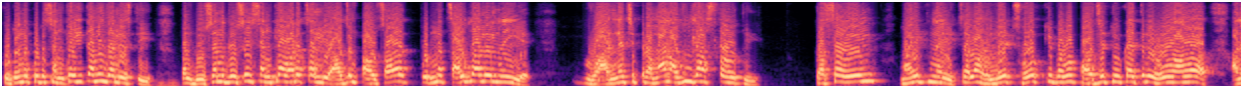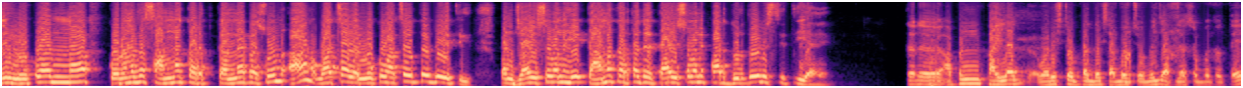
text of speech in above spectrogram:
कुठे ना कुठे संख्या ही कमी झाली असती. पण दिवसानुदिवस ही संख्या वाढत चालली आहे. अजून पावसाळा पूर्ण चालू झालेला नाहीये. वाढण्याचे प्रमाण अजून जास्त होतील. कसं होईल माहीत नाही. चला लेट्स होप की बाबा पॉझिटिव्ह काहीतरी हो हवं आणि लोकांना कोरोनाचा सामना कर- करण्यापासून वाचावं. लोक वाचवता येतील. पण ज्या हिशोबाने हे कामं करतात त्या हिशोबाने फार दुर्दैवी स्थिती आहे. तर आपण पाहिलात वरिष्ठ उपाध्यक्ष अभय चौबे जे आपल्यासोबत होते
